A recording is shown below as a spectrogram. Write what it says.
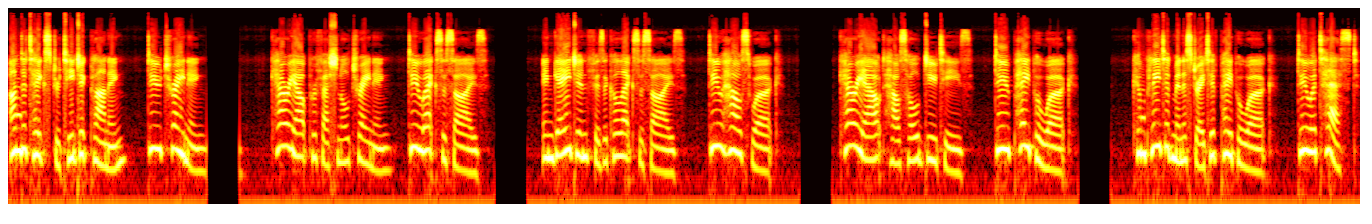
Undertake strategic planning. Do training. Carry out professional training. Do exercise. Engage in physical exercise. Do housework. Carry out household duties. Do paperwork. Complete administrative paperwork. Do a test.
